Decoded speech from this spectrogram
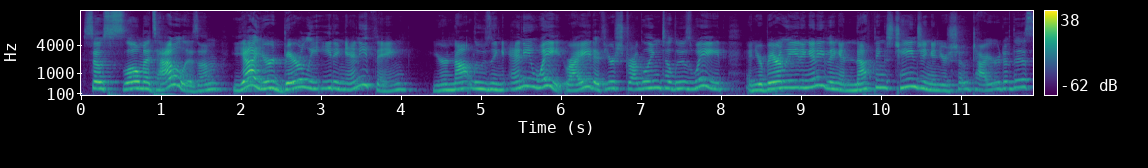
So, slow metabolism, yeah, you're barely eating anything. You're not losing any weight, right? If you're struggling to lose weight and you're barely eating anything and nothing's changing and you're so tired of this,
